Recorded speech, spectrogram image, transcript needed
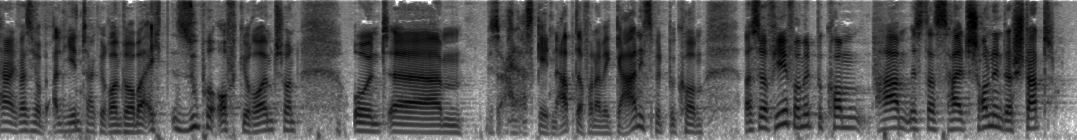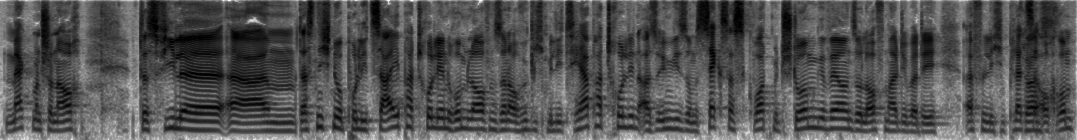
keine Ahnung, ich weiß nicht, ob alle jeden Tag geräumt wurde, aber echt super oft geräumt schon. Und ähm, wir so, Alter, was geht denn ab? Davon haben wir gar nichts mitbekommen. Was wir auf jeden Fall mitbekommen haben, ist, dass halt schon in der Stadt, merkt man schon auch, dass viele, ähm, dass nicht nur Polizeipatrouillen rumlaufen, sondern auch wirklich Militärpatrouillen, also irgendwie so ein Sechser-Squad mit Sturmgewehr und so laufen halt über die öffentlichen Plätze Krass. auch rum.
